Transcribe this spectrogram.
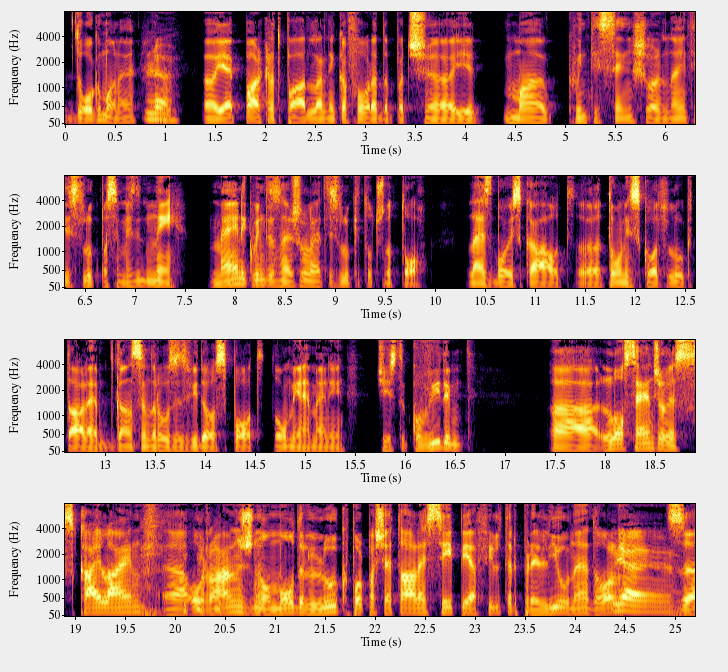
Dogmo, ne, Ja. Uh, je parkrat padla neka fora, da pač uh, je ima quintessential 90s look, pa se mi zdi, ne. Meni quintessential 90s look je točno to. Last Boy Scout, uh, Tony Scott, look, tale Guns N' Roses video spot, to mi je meni čisto. Ko vidim Los Angeles skyline, uh, oranžno, moder look, pol pa še tale sepija filter preliv ne, dol. Ja, ja, ja. Z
